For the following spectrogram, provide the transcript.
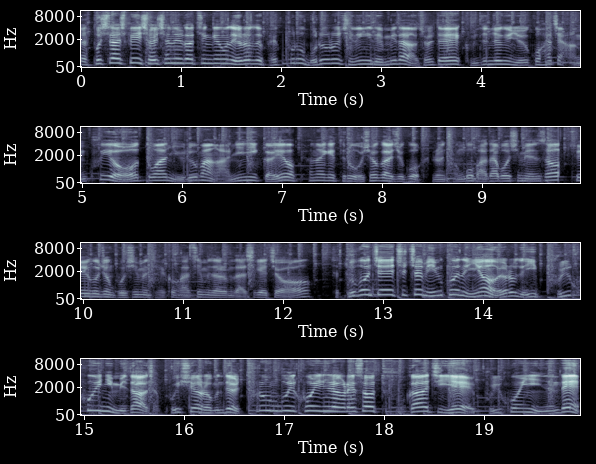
자, 보시다시피 저희 채널 같은 경우는 여러분들 100% 무료로 진행이 됩니다. 절대 금전적인 요구하지 않고요. 또한 유료방 아니니까요. 편하게 들어오셔가지고 이런 정보 받아보시면서 수익을 좀 보시면 될 것 같습니다. 여러분들 아시겠죠? 자, 두 번째 추천 밈코인은요. 여러분들 이 불코인입니다. 자 보이시죠 여러분들 트론 불코인이라 그래서 두 가지의 불코인이 있는데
